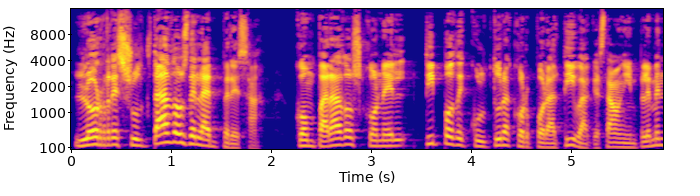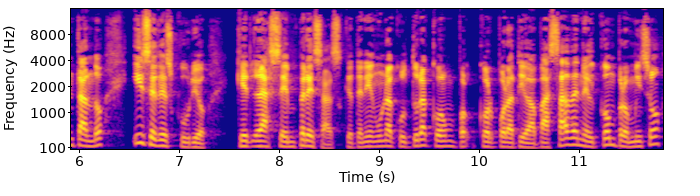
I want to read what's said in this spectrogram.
los resultados de la empresa comparados con el tipo de cultura corporativa que estaban implementando y se descubrió que las empresas que tenían una cultura corporativa basada en el compromiso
